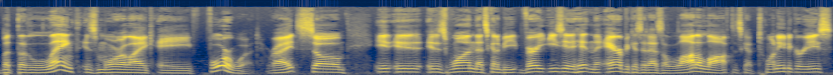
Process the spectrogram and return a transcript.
but the length is more like a four wood, right? So it, it, it is one that's going to be very easy to hit in the air because it has a lot of loft. It's got 20 degrees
